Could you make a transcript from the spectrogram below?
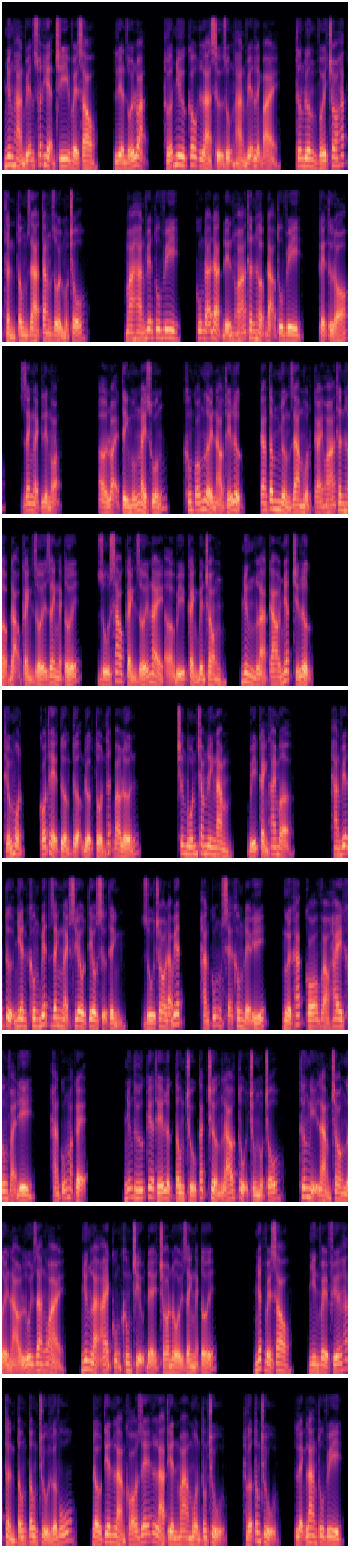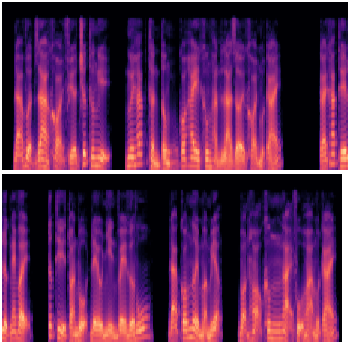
Nhưng hàn viễn xuất hiện chi về sau, liền rối loạn, hứa như câu là sử dụng hàn viễn lệnh bài, tương đương với cho hắc thần tông gia tăng rồi một chỗ mà hàn viễn tu vi cũng đã đạt đến hóa thân hợp đạo tu vi kể từ đó danh ngạch liền ngọn. Ở loại tình huống này xuống không có người nào thế lực cam tâm nhường ra một cái hóa thân hợp đạo cảnh giới danh ngạch tới dù sao cảnh giới này ở bí cảnh bên trong nhưng là cao nhất chiến lược. Thiếu một có thể tưởng tượng được tổn thất bao lớn. Chương 405, bí cảnh khai mở. Hàn viễn tự nhiên không biết danh ngạch siêu tiêu sự tình dù cho đã biết hắn cũng sẽ không để ý người khác có vào hay không phải đi hắn cũng mặc kệ. Những thứ kia thế lực tông chủ các trưởng lão tụ chung một chỗ thương nghị làm cho người nào lui ra ngoài nhưng là ai cũng không chịu để cho nổi danh ngạch tới nhất về sau, nhìn về phía hát thần tông tông chủ hứa vũ, đầu tiên làm khó dễ là thiên ma môn tông chủ, hứa tông chủ, lệnh lang tu vi đã vượt ra khỏi phía trước thương nghị, ngươi hắc thần tông có hay không hẳn là rời khỏi một cái? Cái khác thế lực nghe vậy, tức thì toàn bộ đều nhìn về hứa vũ, đã có người mở miệng, bọn họ không ngại phụ họa một cái.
